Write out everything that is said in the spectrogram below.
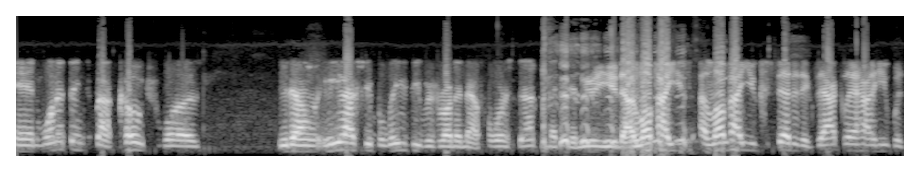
And one of the things about Coach was, you know, he actually believed he was running that four seven. I love how you I love how you said it exactly how he would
